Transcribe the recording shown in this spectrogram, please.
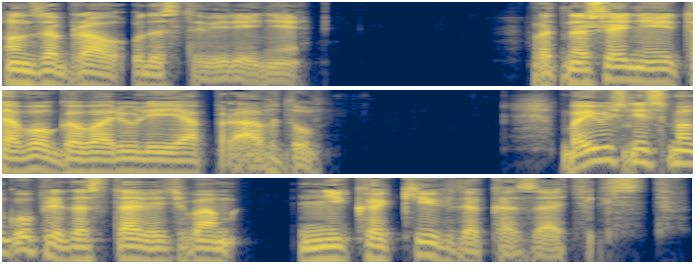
Он забрал удостоверение. «В отношении того, говорю ли я правду, Боюсь, не смогу предоставить вам никаких доказательств.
